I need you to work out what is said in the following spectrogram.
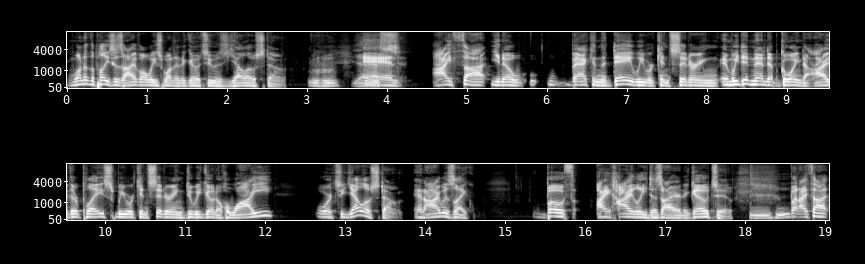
one of the places I've always wanted to go to is Yellowstone. Mm-hmm. Yes. And I thought, you know, back in the day, we were considering, and we didn't end up going to either place. We were considering, do we go to Hawaii or to Yellowstone? And I was like, both I highly desire to go to. Mhm. But I thought,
